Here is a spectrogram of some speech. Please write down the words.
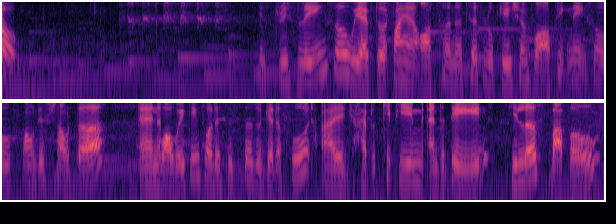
go. It's drizzling, so we have to find an alternative location for our picnic. So we found this shelter. And while waiting for the sister to get the food, I have to keep him entertained. He loves bubbles.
